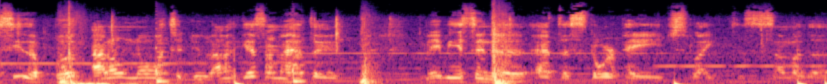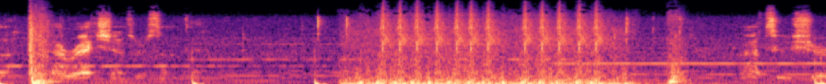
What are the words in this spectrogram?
see the book. I don't know what to do. I guess I'm gonna have to. Maybe it's in the at the store page, like some of the directions or something. Not too sure.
